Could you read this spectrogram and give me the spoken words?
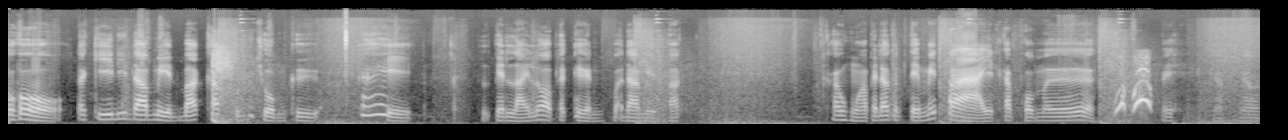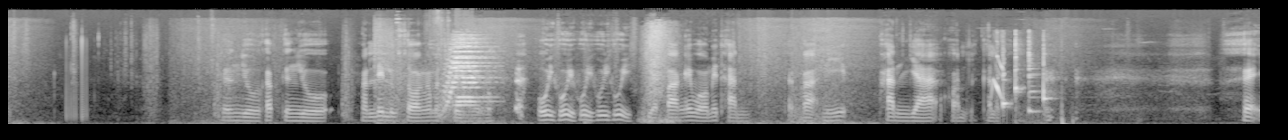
โอ้โห ตะกี้นี่ดาเมจบัคครับคุณผู้ชมคือเฮ้ยเป็นหลายรอบแล้วเกินดาเมจบัคเข้าหัวไปแล้วเต็มๆไม่ตายครับผมเออไปเงาเงาเกิงอยู่ครับเกิงอยู่ มันเล่นลูกซองแล้วมันเก่งอุ้ยหุยหุยหุยหุยเหยียบปังไอ้วอลไม่ทันแต่ปะนี้พันยาก่อนกันเฮ้ย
